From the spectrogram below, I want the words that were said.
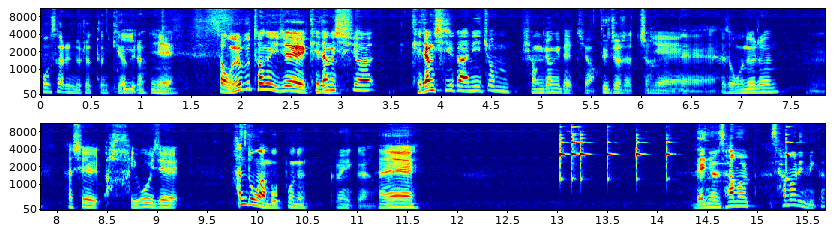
호사를 누렸던 기업이라 이- 예. 자 오늘부터는 이제 개장 시 개장 시간이 좀 변경이 됐죠. 늦어졌죠. 예. 네. 그래서 오늘은 음, 사실 아, 이거 이제 한동안 못 보는. 그러니까요. 예. 내년 3월 3월입니까?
